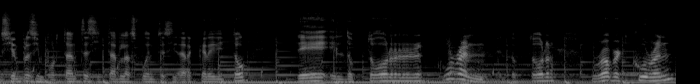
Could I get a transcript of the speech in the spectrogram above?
siempre es importante citar las fuentes y dar crédito, del el doctor Curran, el doctor Robert Curran,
